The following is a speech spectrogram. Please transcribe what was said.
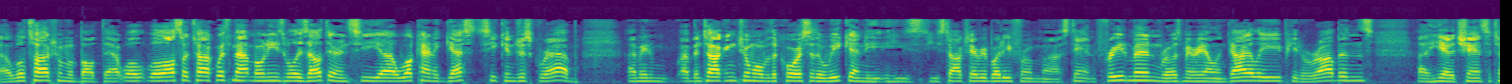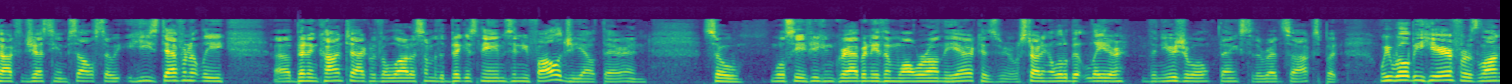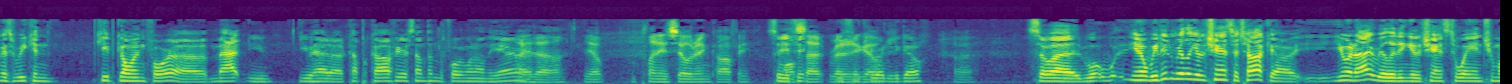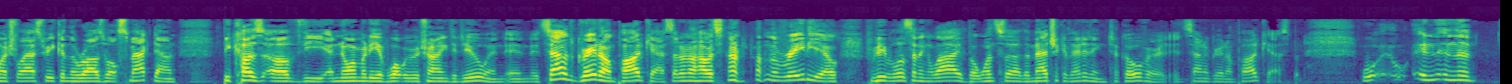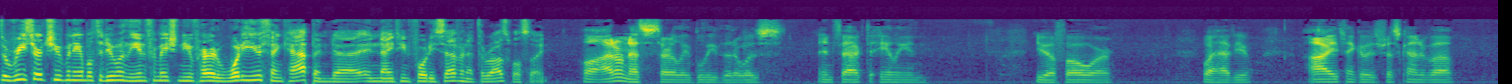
Uh, we'll talk to him about that. We'll we'll also talk with Matt Moniz while he's out there and see uh, what kind of guests he can just grab. I mean, I've been talking to him over the course of the weekend. He, he's he's talked to everybody from uh, Stanton Friedman, Rosemary Ellen Guiley, Peter Robbins. Uh, he had a chance to talk to Jesse himself, so he's definitely uh, been in contact with a lot of some of the biggest names in ufology out there, and so we'll see if he can grab any of them while we're on the air because we're starting a little bit later than usual, thanks to the Red Sox. But we will be here for as long as we can keep going for. Uh, Matt, you you had a cup of coffee or something before we went on the air. I had, uh, yep, plenty of soda and coffee. so you all think, set, ready you think to you're go. ready to go? Uh, So, uh, w- w- you know, we didn't really get a chance to talk. Uh, you and I really didn't get a chance to weigh in too much last week in the Roswell SmackDown because of the enormity of what we were trying to do. And, and it sounds great on podcast. I don't know how it sounded on the radio for people listening live, but once uh, the magic of editing took over, it, it sounded great on podcast. But w- in, in the, the research you've been able to do and the information you've heard, what do you think happened uh, in 1947 at the Roswell site? well, I don't necessarily believe that it was, in fact, alien UFO or what have you. I think it was just kind of a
